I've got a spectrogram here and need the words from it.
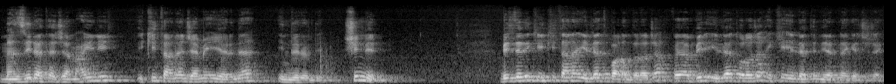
menzilete cem'ini iki tane cemi yerine indirildi. Şimdi biz dedik ki iki tane illet barındıracak veya bir illet olacak iki illetin yerine geçecek.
